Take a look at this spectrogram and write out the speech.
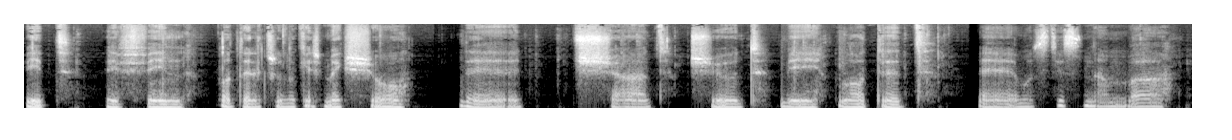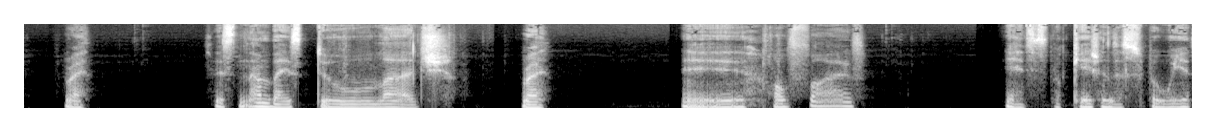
fit within plot the electrode location make sure the chart should be plotted uh, what's this number right this number is too large. Right. Uh, all five. Yeah, its locations are super weird.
